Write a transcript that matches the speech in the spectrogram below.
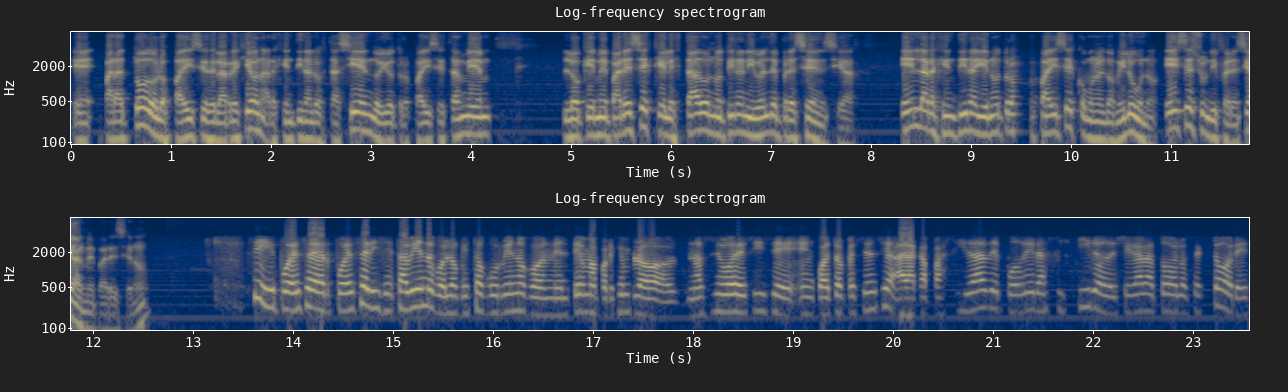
eh, para todos los países de la región. Argentina lo está haciendo y otros países también. Lo que me parece es que el Estado no tiene nivel de presencia en la Argentina y en otros países como en el 2001. Ese es un diferencial, me parece, ¿no? Sí, puede ser, puede ser, y se está viendo con lo que está ocurriendo con el tema, por ejemplo, no sé si vos decís eh, en cuanto a presencia, a la capacidad de poder asistir o de llegar a todos los sectores.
